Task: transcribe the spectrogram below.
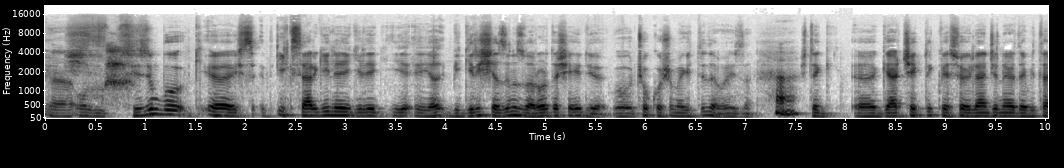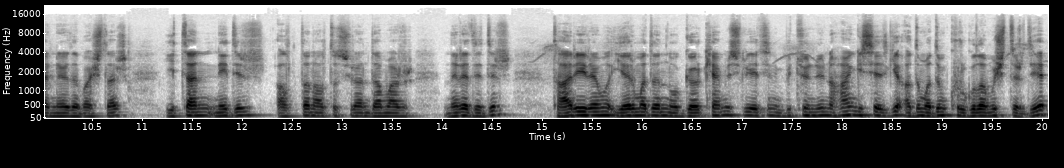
e, olmuş. Sizin bu e, ilk sergiyle ilgili e, bir giriş yazınız var. Orada şey diyor. O çok hoşuma gitti de o yüzden. Ha. İşte e, gerçeklik ve söylence nerede biter, nerede başlar? Yiten nedir? Alttan alta süren damar nerededir? Tarihi Yarımada'nın o görkemli silüetinin bütünlüğünü hangi sezgi adım adım kurgulamıştır diye.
